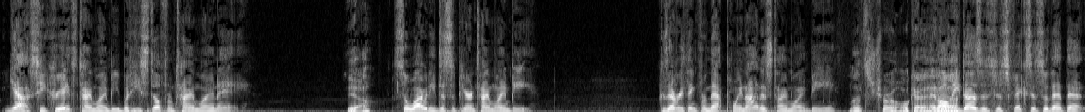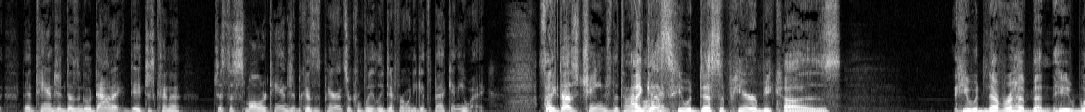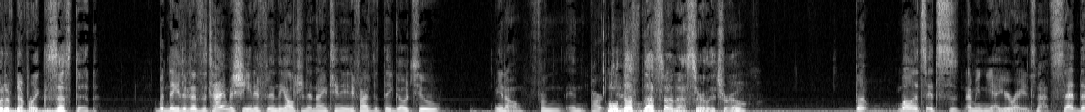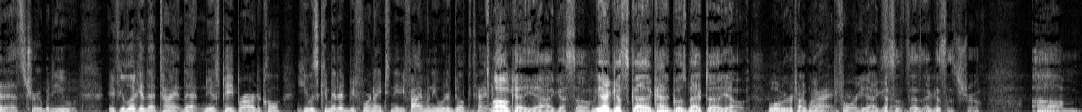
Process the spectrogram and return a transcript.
yes, he creates timeline B, but he's still from timeline A. Yeah. So why would he disappear in timeline B? Because everything from that point on is timeline B. That's true. Okay. and all he does is just fix it so that that, that tangent doesn't go down. It, it just kind of just a smaller tangent because his parents are completely different when he gets back anyway. So I- he does change the timeline. I guess he would disappear because he would never have been. He would have never existed. but neither does the time machine if in the alternate 1985 that they go to, you know, from in part. Well, two. that's that's not necessarily true. but well, it's it's. I mean, yeah, you're right. It's not said that it's true, but you, if you look at that time that newspaper article, he was committed before 1985 when he would have built the time. Oh, okay. Yeah, I guess so. Yeah, I guess uh, it kind of goes back to yeah what we were talking about Right. before. Yeah, I guess So- it's, I guess that's true. Um.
